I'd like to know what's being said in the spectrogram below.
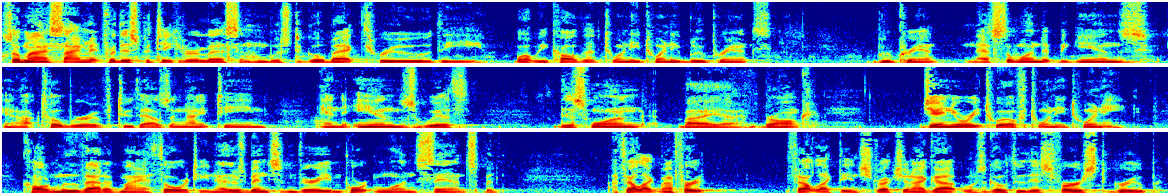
So my assignment for this particular lesson was to go back through the what we call the 2020 blueprints blueprint. And that's the one that begins in October of 2019 and ends with this one by uh, Bronk, January 12, 2020, called "Move Out of My Authority." Now, there's been some very important ones since, but I felt like my first felt like the instruction I got was go through this first group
